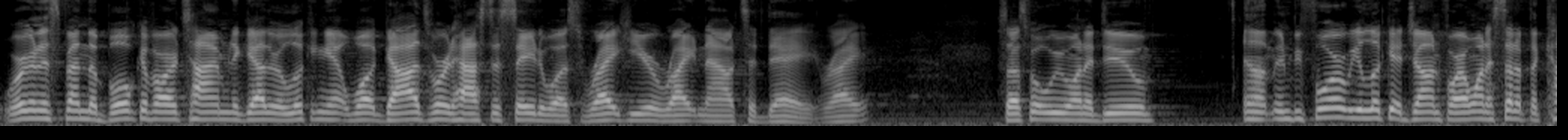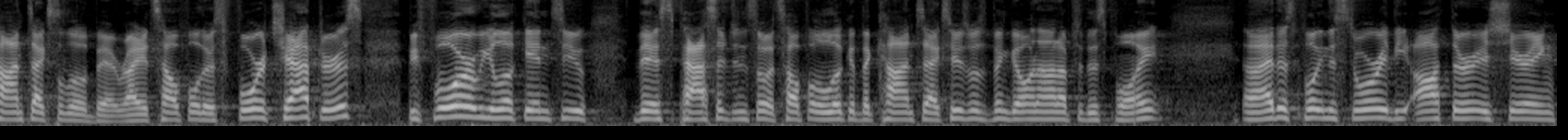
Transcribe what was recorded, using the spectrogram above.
we're going to spend the bulk of our time together looking at what God's word has to say to us right here, right now, today, right? So that's what we want to do. Um, and before we look at John 4, I want to set up the context a little bit, right? It's helpful. There's four chapters before we look into this passage, and so it's helpful to look at the context. Here's what's been going on up to this point. Uh, at this point in the story, the author is sharing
